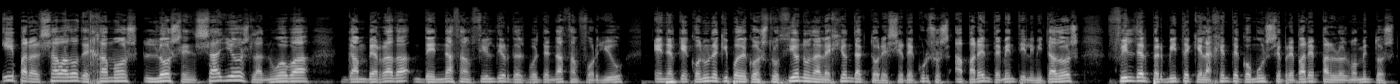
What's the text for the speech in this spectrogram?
Y para el sábado dejamos los ensayos, la nueva gamberrada de Nathan Fielder después de Nathan for You, en el que con un equipo de construcción, una legión de actores y recursos aparentemente ilimitados, Fielder permite que la gente común se prepare para los momentos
